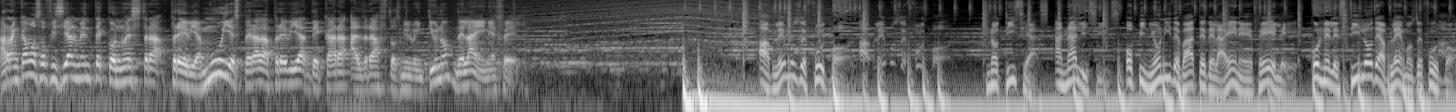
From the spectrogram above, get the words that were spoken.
Arrancamos oficialmente con nuestra previa, muy esperada previa de cara al draft 2021 de la NFL. Hablemos de fútbol. Hablemos de fútbol. Noticias, análisis, opinión y debate de la NFL con el estilo de Hablemos de fútbol.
